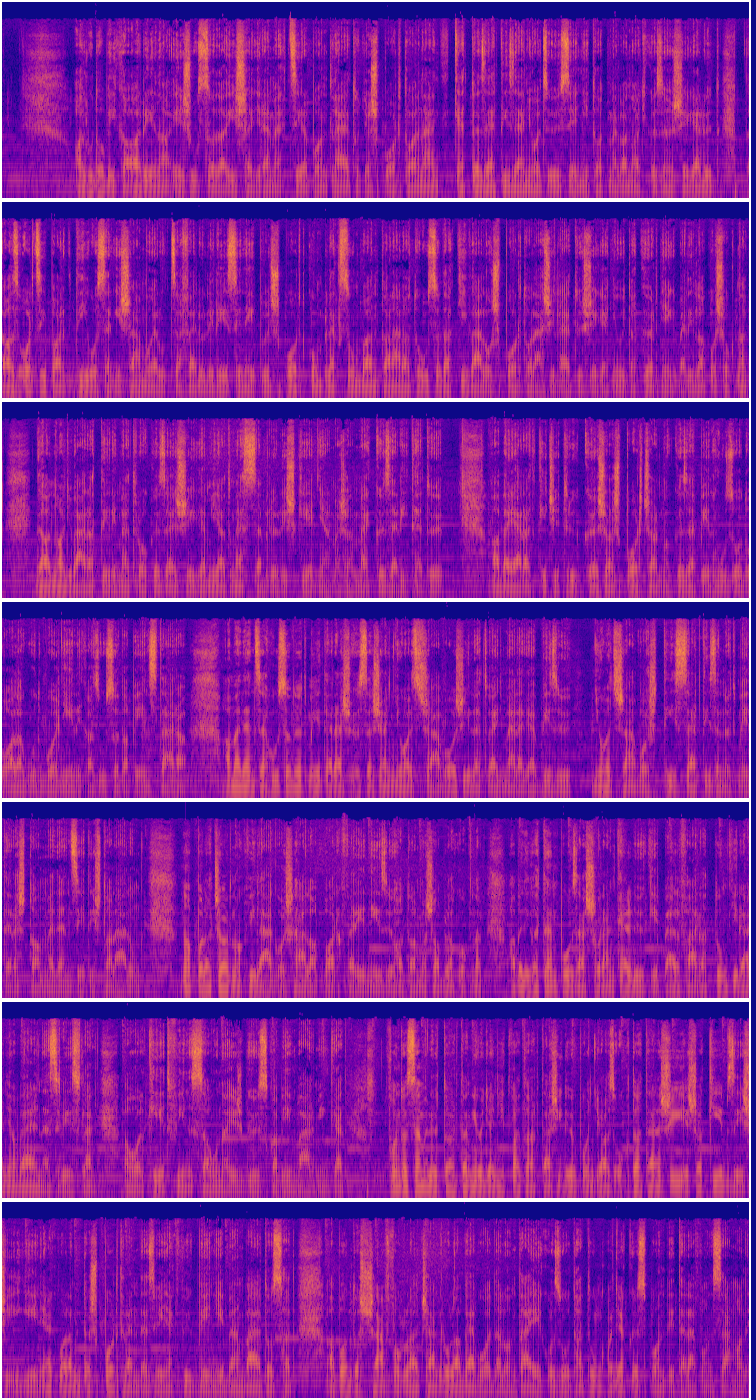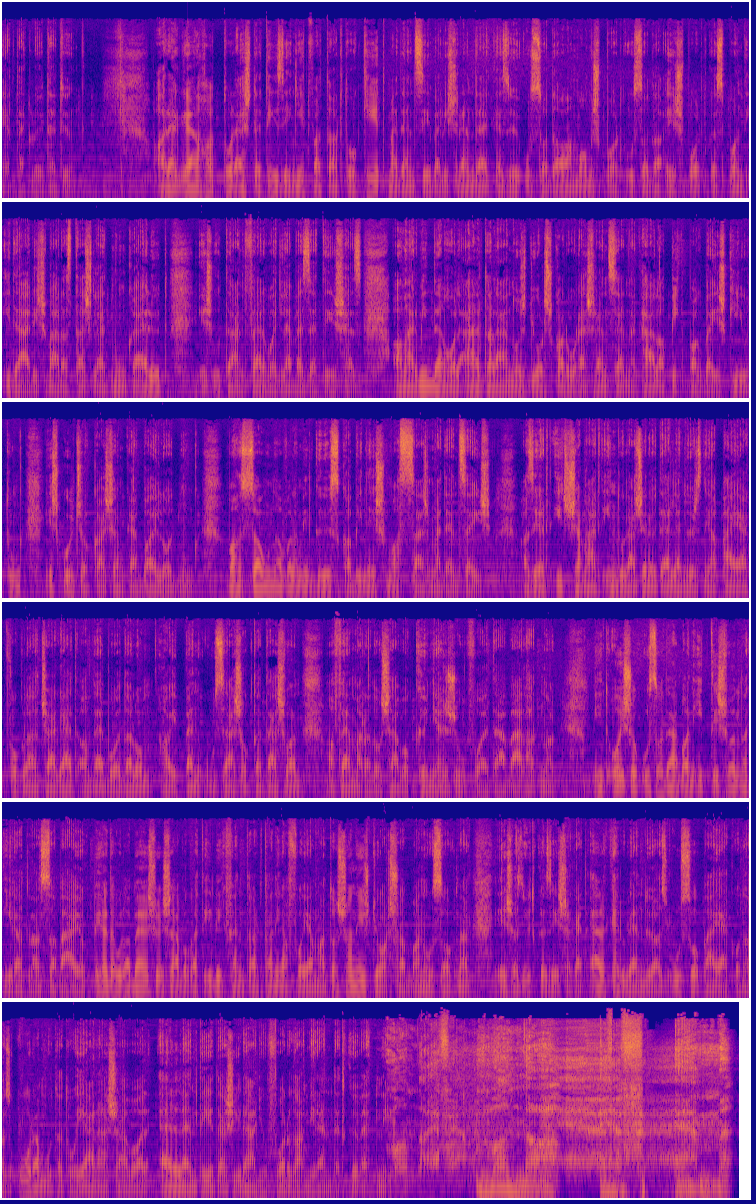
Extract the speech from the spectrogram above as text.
A Ludovika Arena és Uszoda is egy remek célpont lehet, hogy a sportolnánk. 2018 őszén nyitott meg a nagy közönség előtt. Az Orci Park Diószegi Sámuel utca felüli részén épült sportkomplexumban található Uszoda kiváló sportolási lehetőséget nyújt a környékbeli lakosoknak, de a Nagyvárad téri metró közelsége miatt messzebbről is kérnyelmesen megközelíthető. A bejárat kicsit trükkös, a sportcsarnok közepén húzódó alagútból nyílik az Uszoda pénztára. A medence 25 méteres, összesen 8 sávos, illetve egy melegebb vízű, 8 sávos, 10x15 méteres tammedence medencét is találunk. Nappal a csarnok világos, hála a park felé néző hatalmas ablakoknak, ha pedig a tempózás során kellőképp elfáradtunk, irány a wellness részleg, ahol két finn sauna és gőzkabin vár minket. Fontos szem előtt tartani, hogy a nyitvatartás időpontja az oktatási és a képzési igények, valamint a sportrendezvények függvényében változhat. A pontos sávfoglaltságról a weboldalon tájékozódhatunk, vagy a központi telefonszámon érteklődhetünk. A reggel 6-tól este 10-ig nyitva tartó két medencével is rendelkező uszoda, a Momsport uszoda és sportközpont ideális választás választás lehet munka előtt és után fel vagy levezetéshez. A már mindenhol általános gyors karórás rendszernek hála pikpakbe is kijutunk, és kulcsokkal sem kell bajlódnunk. Van sauna, valamint gőzkabin és masszázsmedence is. Azért itt sem árt indulás előtt ellenőrizni a pályák foglaltságát a weboldalon, ha éppen úszásoktatás van, a fennmaradó sávok könnyen zsúfoltá válhatnak. Mint oly sok úszodában itt is vannak iratlan szabályok, például a belső sávokat illik fenntartani a folyamatosan és gyorsabban úszóknak, és az ütközéseket elkerülendő az úszópályákon az óramutató járásával ellentétes irányú forgalmi rendet követni. Manna FM. Manna FM.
